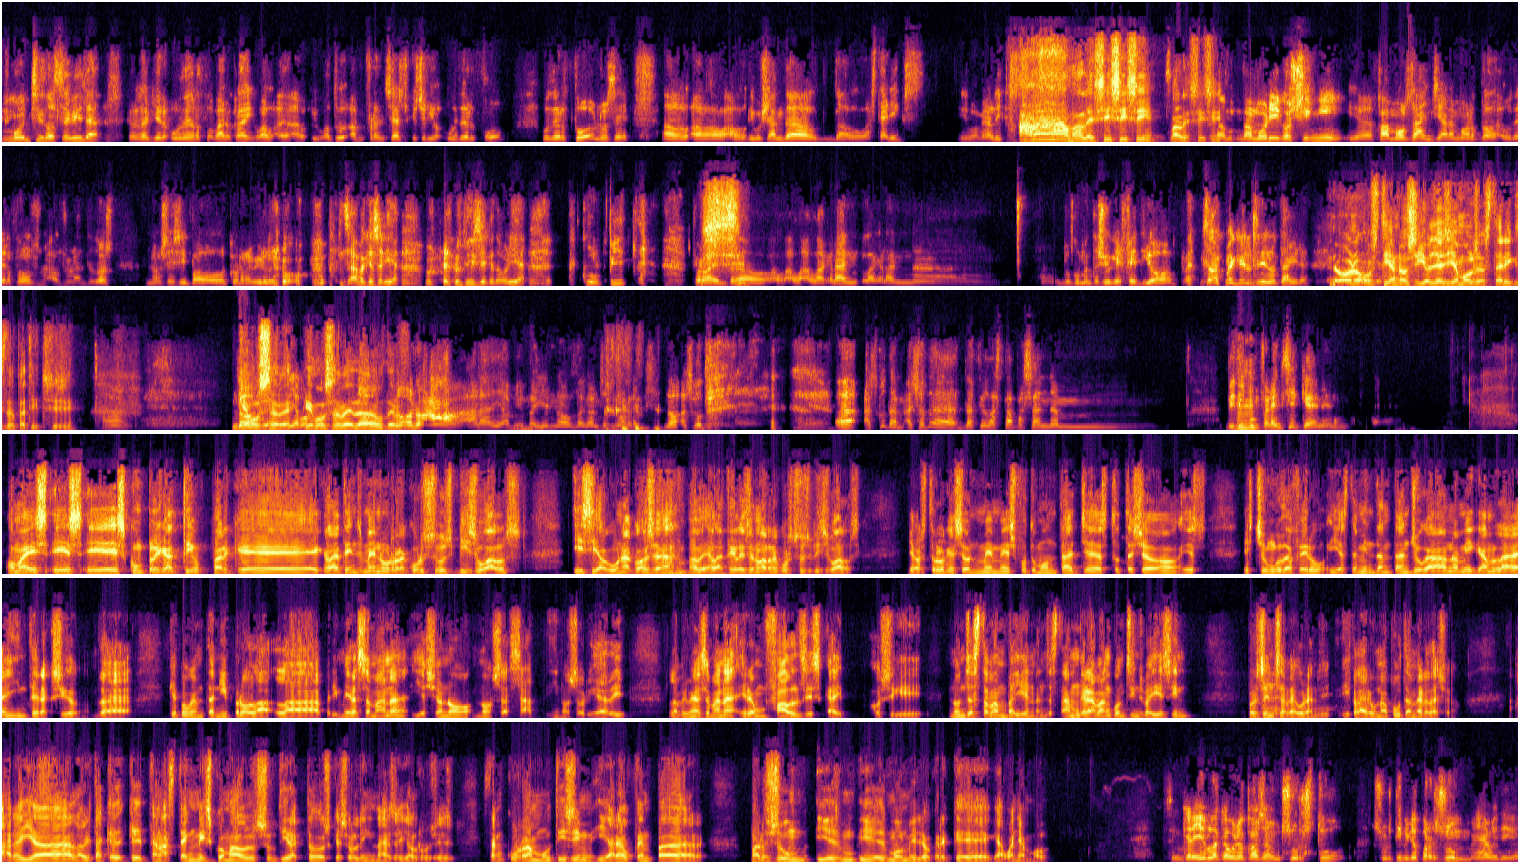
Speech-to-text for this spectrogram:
Monchi del Sevilla, que no sé qui era Uderzo. Bueno, clar, igual, eh, igual tu, en francès, què seria Uderzo? Uderzo, no sé, el, el, el dibuixant de, de l'Astèrix i l'Obèlix. Ah, vale, sí, sí, sí. Vale, sí, sí. Va, va morir Goscinny eh, fa molts anys i ara ha mort Uderzo als, als 92. No sé si pel coronavirus no. Pensava que seria una notícia que t'hauria colpit, però entre Sí. la, la, la gran, la gran eh, documentació que he fet jo, pensava que ets ninotaire. No, no, hòstia, no, si jo llegia molts astèrics de petit, sí, sí. Ah. Què vols saber? Què vols saber no? No, no, no, ara ja veient el de Llonses no res. No, escolta, uh, escolta'm, això de, de fer l'estar passant amb videoconferència, què, nen? Home, és, és, és complicat, tio, perquè, clar, tens menys recursos visuals i si alguna cosa va bé a la tele són els recursos visuals. Llavors, tot el que són memes, fotomuntatges, tot això és, és xungo de fer-ho i estem intentant jugar una mica amb la interacció de, que puguem tenir, però la, la primera setmana, i això no, no se sap i no s'hauria de dir, la primera setmana era un fals Skype. O sigui, no ens estàvem veient, ens estàvem gravant com si ens veiessin, però sense veure'ns. I, i clar, era una puta merda, això. Ara ja, la veritat que, que tant els tècnics com els subdirectors, que són l'Ignasi i el Roger, estan currant moltíssim i ara ho fem per, per Zoom i és, i és molt millor, crec que, que ha guanyat molt. És increïble que una cosa on surts tu surti millor per Zoom, eh? Vull dir,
